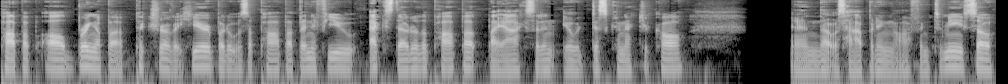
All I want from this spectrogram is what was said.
pop-up. I'll bring up a picture of it here, but it was a pop-up. And if you X'd out of the pop-up by accident, it would disconnect your call. And that was happening often to me. So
